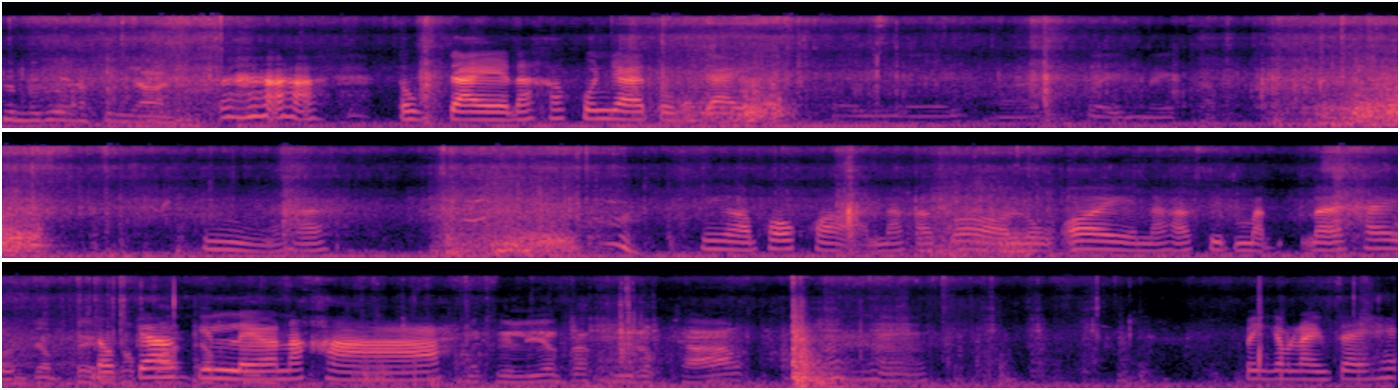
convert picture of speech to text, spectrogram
ขึ้นไปด้วยนะคุณยายตกใจนะคะ คุณยายตกใจอืมนะคะนี่ค่ะพ่อขวานนะคะ ก็ลงอ้อยนะคะสิบหมัดได้ให้ดอกแก้วกินแล้วนะคะนี่คือเลี้ยงก็คือดอกช้างเป็นกำลังใจให้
